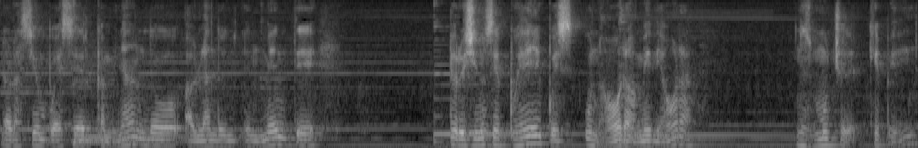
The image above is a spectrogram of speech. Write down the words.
La oración puede ser caminando, hablando en, mente, pero si no se puede, pues una hora o media hora. No es mucho de qué pedir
